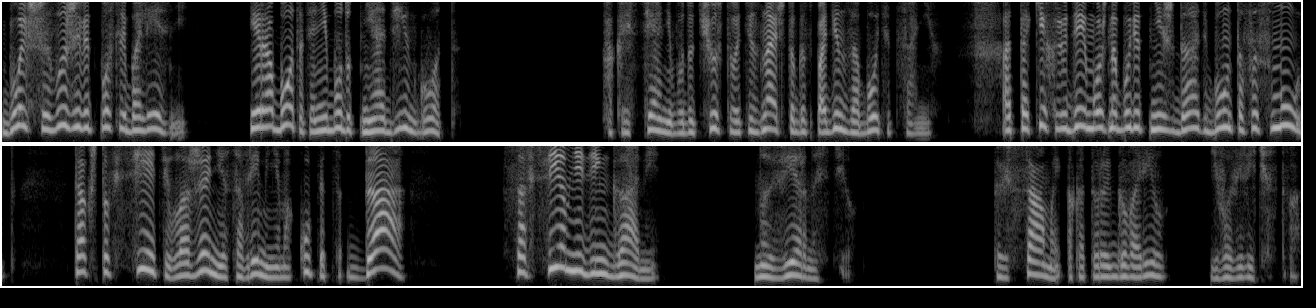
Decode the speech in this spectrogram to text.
Больше выживет после болезней, и работать они будут не один год. А крестьяне будут чувствовать и знать, что господин заботится о них. От таких людей можно будет не ждать бунтов и смут. Так что все эти вложения со временем окупятся. Да, совсем не деньгами, но верностью. Той самой, о которой говорил Его Величество.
